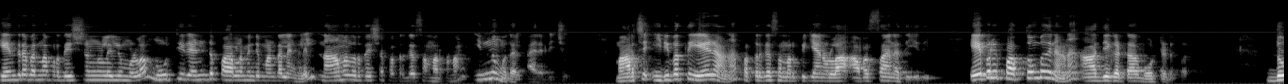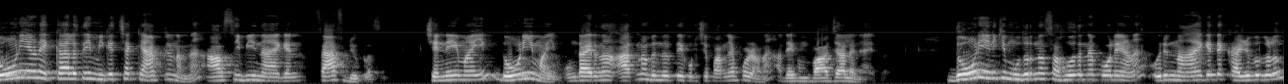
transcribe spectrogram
കേന്ദ്രഭരണ പ്രദേശങ്ങളിലുമുള്ള നൂറ്റി രണ്ട് പാർലമെന്റ് മണ്ഡലങ്ങളിൽ നാമനിർദ്ദേശ പത്രിക സമർപ്പണം ഇന്നു മുതൽ ആരംഭിച്ചു. മാർച്ച് ഇരുപത്തിയേഴാണ് പത്രിക സമർപ്പിക്കാനുള്ള അവസാന തീയതി. ഏപ്രിൽ പത്തൊമ്പതിനാണ് ആദ്യഘട്ട വോട്ടെടുപ്പ്. ധോണിയാണ് എക്കാലത്തെയും മികച്ച ക്യാപ്റ്റൻ എന്ന് ആർ സി ബി നായകൻ ഫാഫ് ഡ്യൂപ്ലസി. ചെന്നൈയുമായും ധോണിയുമായും ഉണ്ടായിരുന്ന ആത്മബന്ധത്തെക്കുറിച്ച് പറഞ്ഞപ്പോഴാണ് അദ്ദേഹം വാചാലനായത്. ധോണി എനിക്ക് മുതിർന്ന സഹോദരനെ പോലെയാണ് ഒരു നായകന്റെ കഴിവുകളും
